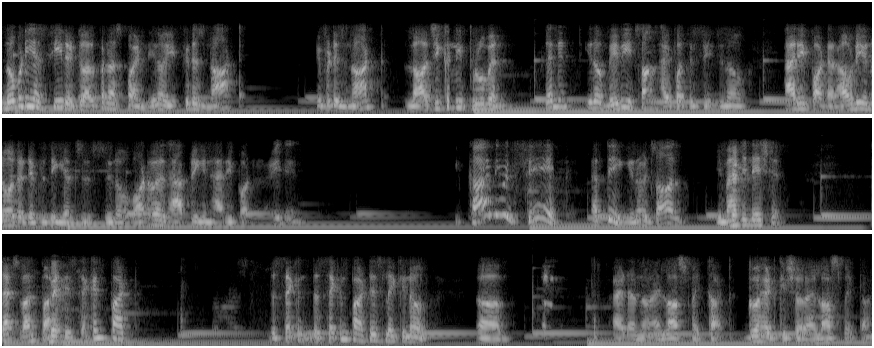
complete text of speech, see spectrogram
nobody has seen it. To Alpana's point, you know, if it is not, if it is not logically proven, then it, you know, maybe it's all hypothesis. You know, Harry Potter. How do you know that everything else is, you know, whatever is happening in Harry Potter? Right? You can't even say nothing. You know, it's all imagination. That's one part. The second part, the second, the second part is like you know, um, I don't know. I lost my thought. Go ahead, Kishore. I lost my thought.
